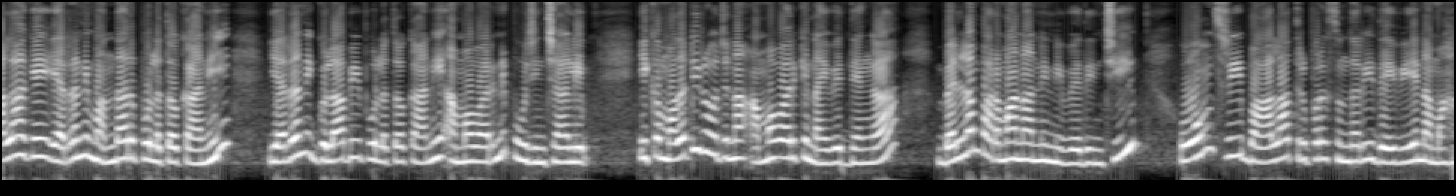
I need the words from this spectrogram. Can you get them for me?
అలాగే ఎర్రని మందార పూలతో కానీ ఎర్రని గులాబీ పూలతో కానీ అమ్మవారిని పూజించాలి. ఇక మొదటి రోజున అమ్మవారికి నైవేద్యంగా బెల్లం పరమాణాన్ని నివేదించి ఓం శ్రీ బాలా త్రిపుర సుందరి దేవియే నమః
